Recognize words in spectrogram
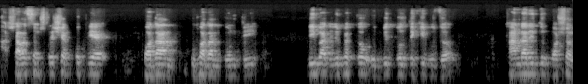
আর সারা সংশ্লেষণ প্রক্রিয়ায় প্রধান উপাদান কোনটি? দ্বিবা নিরপেক্ষ উদ্ভিদ বলতে কি বুঝো? ঠান্ডা ঋতুর ফসল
